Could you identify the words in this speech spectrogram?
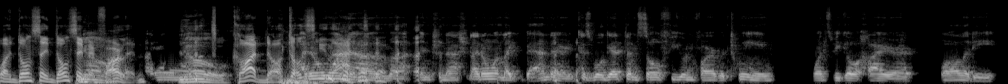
Well, don't say don't say no. McFarlane. No, God, no, don't, I don't say want, that. Um, uh, international. I don't want like Bandai because we'll get them so few and far between once we go higher quality.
